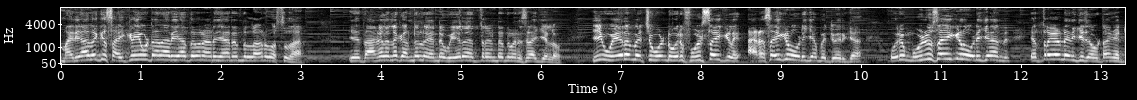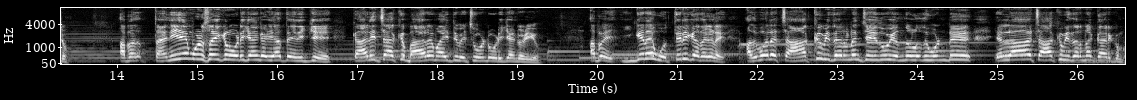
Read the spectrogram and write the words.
മര്യാദയ്ക്ക് സൈക്കിൾ ചവിട്ടാൻ അറിയാത്തവനാണ് ഞാൻ എന്നുള്ളതാണ് വസ്തുത. ഈ താങ്കൾ എന്നെ കണ്ടല്ലോ എന്റെ ഉയരം എത്ര ഉണ്ടെന്ന് മനസ്സിലാക്കിയല്ലോ. ഈ ഉയരം വെച്ചുകൊണ്ട് ഒരു ഫുൾ സൈക്കിൾ അര സൈക്കിൾ ഓടിക്കാൻ പറ്റുമായിരിക്കാം? ഒരു മുഴു സൈക്കിൾ ഓടിക്കാൻ എത്ര കണ്ട് എനിക്ക് ചവിട്ടാൻ പറ്റും? അപ്പം തനിയെ മുഴു സൈക്കിൾ ഓടിക്കാൻ കഴിയാത്ത എനിക്ക് കാലിച്ചാക്ക് ഭാരമായിട്ട് വെച്ചുകൊണ്ട് ഓടിക്കാൻ കഴിയും. അപ്പം ഇങ്ങനെ ഒത്തിരി കഥകൾ അതുപോലെ ചാക്ക് വിതരണം ചെയ്തു എന്നുള്ളത് കൊണ്ട് എല്ലാ ചാക്ക് വിതരണക്കാർക്കും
